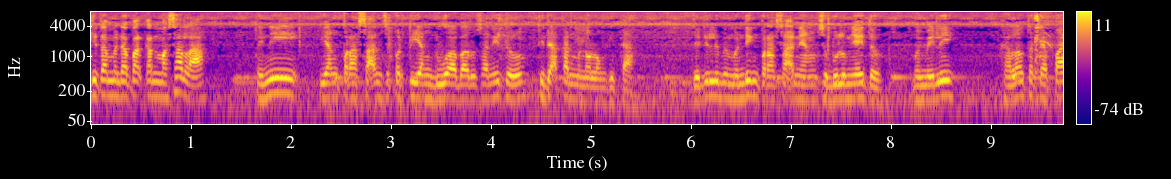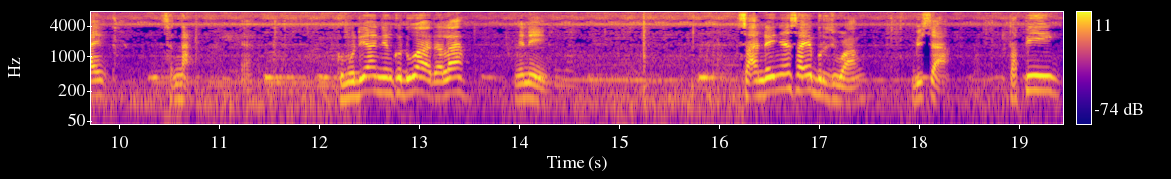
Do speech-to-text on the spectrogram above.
kita mendapatkan masalah ini yang perasaan seperti yang dua barusan itu tidak akan menolong kita. Jadi lebih mending perasaan yang sebelumnya itu memilih kalau tercapai senang ya. kemudian yang kedua adalah ini Seandainya saya berjuang, bisa. Tapi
